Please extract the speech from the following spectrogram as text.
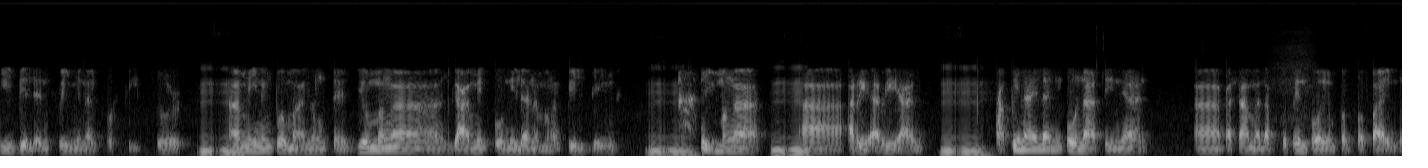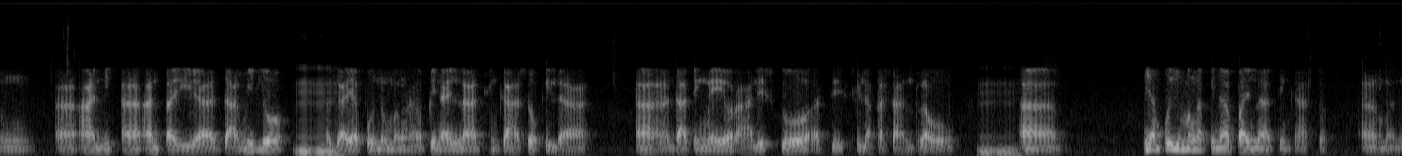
civil and criminal procedure. Mm-mm. Ah, meaning po, Manong Ted, yung mga gamit po nila ng mga buildings, Mm-mm. yung mga Mm-mm. ah, ari-arian, Mm-mm. ah, pinailan po natin yan. Ah, kasama na po rin po yung pagpapile ng ah, ani- ah, anti-dummy law, Mm-mm. Kagaya po ng mga pinail nating kaso kila ah, dating Mayor Alice Go at si- sila Cassandra Ong. Mm-mm. Ah, yan po yung mga pinapail nating kaso. Ah, man.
